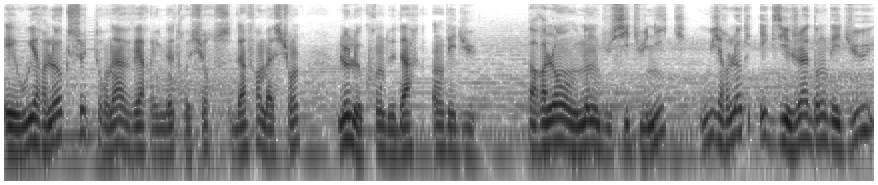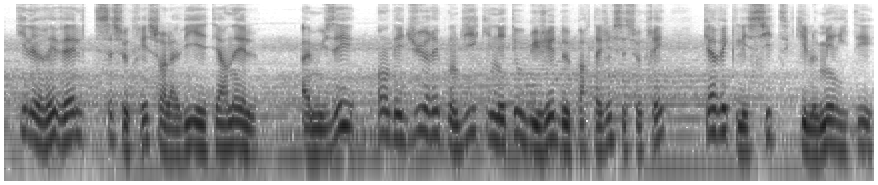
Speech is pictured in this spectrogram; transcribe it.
et Weirlock se tourna vers une autre source d'information, le Lecron de Dark Andédu. Parlant au nom du site unique, Weirlock exigea d'Andédu qu'il révèle ses secrets sur la vie éternelle. Amusé, Andédu répondit qu'il n'était obligé de partager ses secrets qu'avec les sites qui le méritaient.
